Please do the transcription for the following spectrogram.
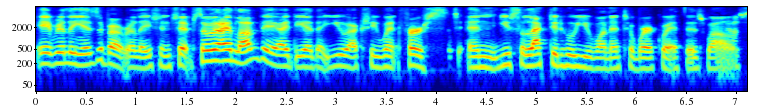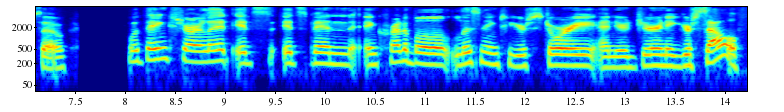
It really is about relationships. So I love the idea that you actually went first and you selected who you wanted to work with as well. Yeah. So well, thanks, Charlotte. It's it's been incredible listening to your story and your journey yourself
